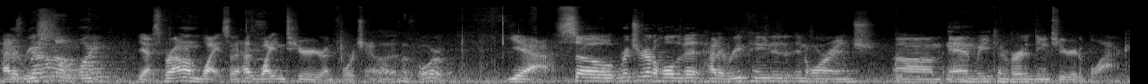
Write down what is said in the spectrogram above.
had It's it re- brown on white. Yes, brown on white, so it had white interior, unfortunately. Oh, that sounds horrible. Yeah, so Richard got a hold of it, had it repainted in orange, um, and we converted the interior to black.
